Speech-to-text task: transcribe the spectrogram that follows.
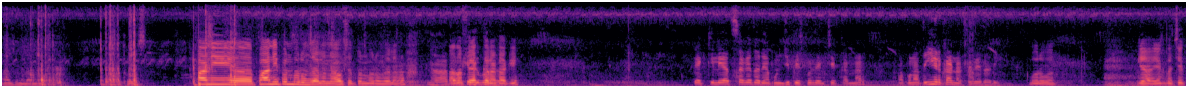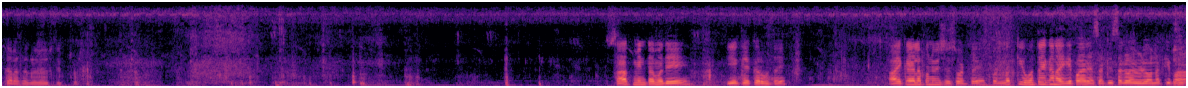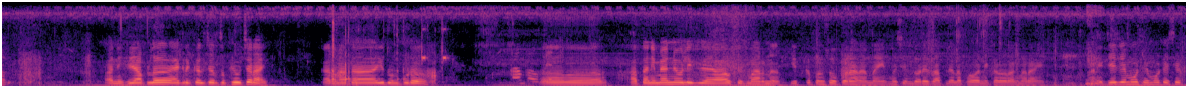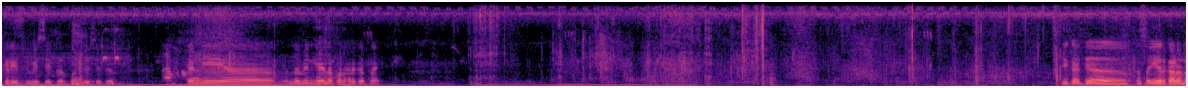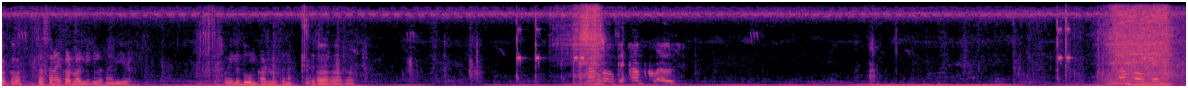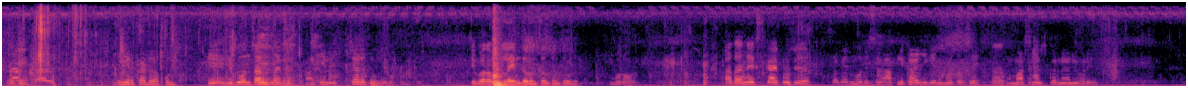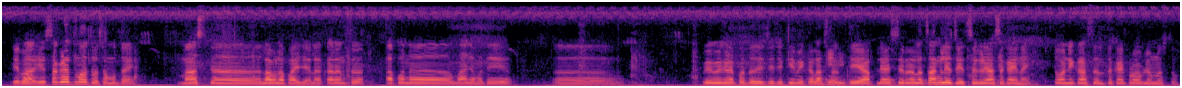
अजून लावलं. थोडंसं. पाणी अं, पाणी पण भरून झालं ना औषध पण भरून झालं ना? आता पॅक करा टाकी. पॅक केली आता सगळ्यात आधी आपण जी पी एस चेक करणार. आपण आता इयर काढणार सगळ्यात आधी. बरोबर. घ्या एकदा चेक करा सगळं व्यवस्थित. सात मिनिटामध्ये एक एकर होतंय. ऐकायला पण विशेष वाटतंय पण नक्की होतंय का नाही हे पाहण्यासाठी सगळा व्हिडिओ नक्की पहा. आणि हे आपलं ॲग्रिकल्चरचं फ्युचर आहे. कारण आता इथून पुढं अं, हाताने मॅन्युअली औषध मारणं इतकं पण सोपं राहणार नाही. मशीनद्वारेच आपल्याला फवारणी करावं लागणार आहे. आणि जे जे मोठे मोठे शेतकरी आहेत वीस एकर पंचवीस एकर त्यांनी अं, नवीन घ्यायला पण हरकत नाही. ठीक आहे त्या तसं एअर काढावं लागतं का तसं नाही काढला निघलं नाही निघेल पहिलं दोन काढलं होतं ना हां त्याच्यात. हां हां Pump open. Pump closed. Pump open. Pump Okay. closed. Air काढलं आपण हे हे दोन चालत नाहीत का हा ते नाही चारच उरले. ते बरोबर लाईन धरून चालतं तेवढं बरोबर आता नेक्स्ट काय प्रोसिजर सगळ्यात मोठे आपली काळजी घेणं महत्वाचं हा. आहे मास्क यूज करणे अनिवार्य आहे. हे बघा हे सगळ्यात महत्त्वाचा मुद्दा आहे. मास्क लावला पाहिजे याला. कारण तर आपण अं, माझ्या मते अं, वेगवेगळ्या पद्धतीचे जे केमिकल असतात Chemical. ते आपल्या शरीराला चांगलेच आहेत. सगळे असं काही नाही. टॉनिक असेल तर काही प्रॉब्लेम नसतो.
